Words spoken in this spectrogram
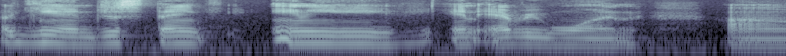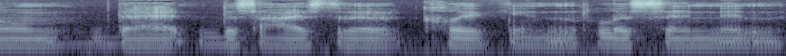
again just thank any and everyone um that decides to click and listen and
